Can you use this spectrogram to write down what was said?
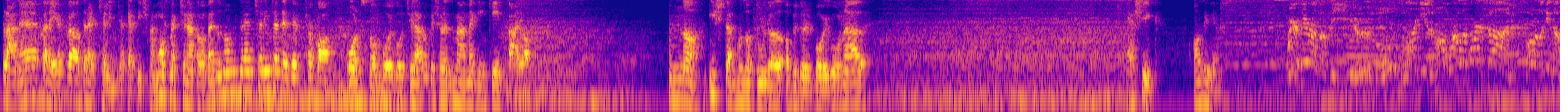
pláne beleértve a Dread challenge is, mert most megcsináltam a Bedouin Dread challenge ezért csak a Orkson bolygót csinálunk, és ez már megint két pálya. Na, Isten hozott újra a büdös bolygónál. Esik? Az igen. We're here on the beautiful Blargian homeworld of Arxon, overlooking a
